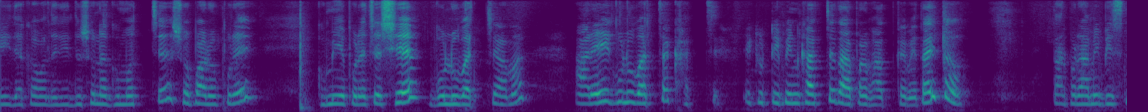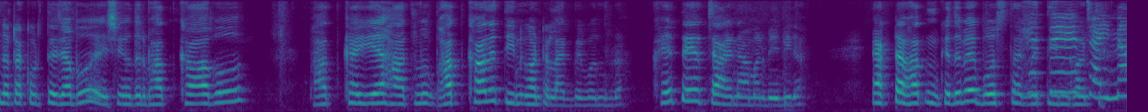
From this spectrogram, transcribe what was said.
এই দেখো আমাদের ঋদু সোনা ঘুমোচ্ছে, সোফার উপরে ঘুমিয়ে পড়েছে সে, গুলু বাচ্চা আমার। আর এই গুলু বাচ্চা খাচ্ছে। একটু টিফিন খাচ্ছে, তারপর ভাত খাবে, তাই তো? তারপরে আমি বিছনাটা করতে যাব, এসে ওদের ভাত খাওয়াবো। ভাত খাইয়ে হাত মুখ, ভাত খাওয়াতে তিন ঘণ্টা লাগবে বন্ধুরা। খেতে চায় না আমার বেবিরা। একটা ভাত মুখে দেবে বসে থাকবে তিন ঘণ্টা। চাই না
